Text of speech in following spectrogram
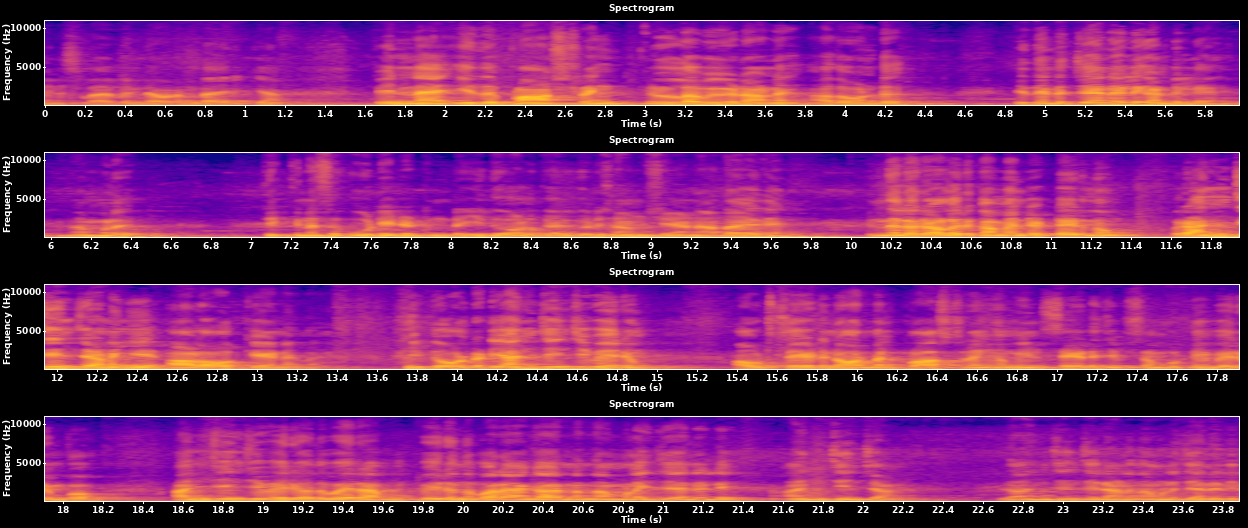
മെയിൻ സ്ലാബിന്റെ അവിടെ ഉണ്ടായിരിക്കുക. പിന്നെ ഇത് പ്ലാസ്റ്ററിങ് ഉള്ള വീടാണ്. അതുകൊണ്ട് ഇതിന്റെ ജനൽ കണ്ടില്ലേ? നമ്മൾ തിക്നെസ് കൂട്ടിയിട്ടിട്ടുണ്ട്. ഇതും ആൾക്കാർക്ക് ഒരു സംശയമാണ്. അതായത് ഇന്നലെ ഒരാളൊരു ഒരു കമന്റ് ഇട്ടായിരുന്നു ഒരു അഞ്ച് ഇഞ്ചാണെങ്കിൽ ആൾ ഓക്കെ ആണെന്ന്. ഇത് ഓൾറെഡി അഞ്ച് ഇഞ്ച് വരും. ഔട്ട് സൈഡ് നോർമൽ പ്ലാസ്റ്ററിങ്ങും ഇൻസൈഡ് ജിപ്സം പുട്ടിയും വരുമ്പോൾ അഞ്ച് ഇഞ്ച് വരും. അത് വരാൻ വരും എന്ന് പറയാൻ കാരണം നമ്മൾ ഈ ജനൽ അഞ്ച് ഇഞ്ചാണ് ഇത് അഞ്ച് ഇഞ്ചിലാണ് നമ്മൾ ജനൽ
